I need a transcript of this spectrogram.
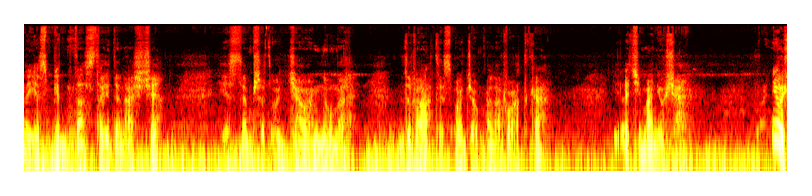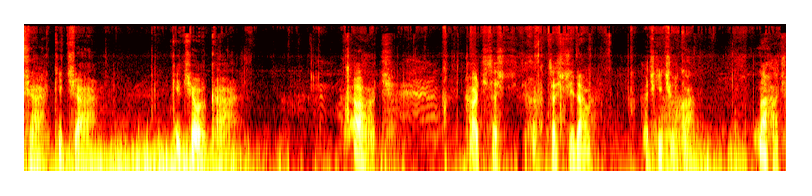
No jest 15.11. Jestem przed oddziałem numer 2. To jest oddział pana Władka. I leci Maniusia. Maniusia, kicia. Kiciulka. Chodź. Chodź, coś, coś ci dam. Chodź, kiciulko. No chodź.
